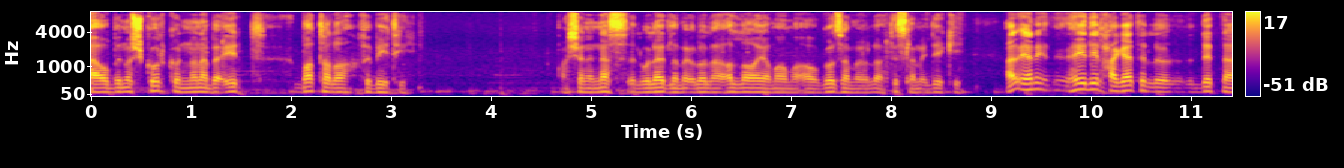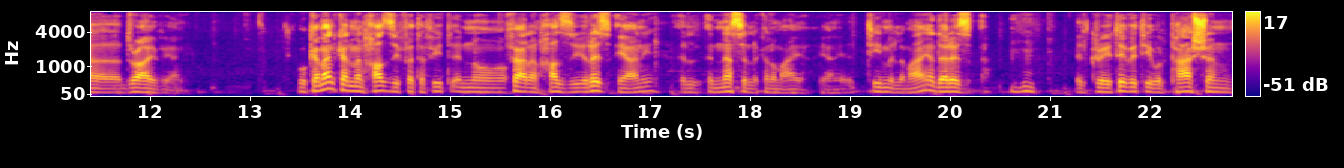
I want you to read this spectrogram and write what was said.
أو بنشكركم ان أنا بقيت بطلة في بيتي. عشان الناس الولاد لما يقولوا لها الله يا ماما أو جوزها ما يقول لها تسلم ايديكي. يعني هي دي الحاجات اللي ادتنا drive يعني. وكمان كان من حظي فتافيت انه فعلا حظي رزق يعني ال- الناس اللي كانوا معايا. يعني ال team اللي معايا ده رزق. ال creativity وال passion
